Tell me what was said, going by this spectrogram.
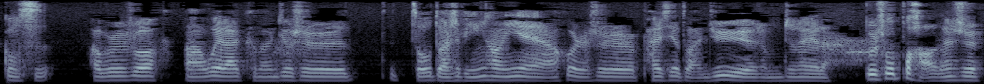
公司，而不是说啊，未来可能就是。走短视频行业啊，或者是拍些短剧什么之类的，不是说不好，但是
